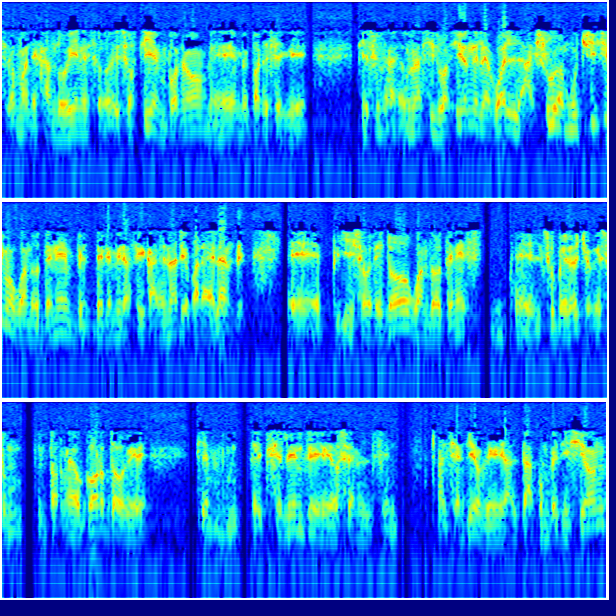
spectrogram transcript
se va manejando bien eso, esos tiempos, ¿no? Me, me parece que, que es una, una, situación de la cual ayuda muchísimo cuando tenés, mirás el calendario para adelante. Eh, y sobre todo cuando tenés el Super 8, que es un, torneo corto, que, que excelente, o sea, en el, el sentido que alta competición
